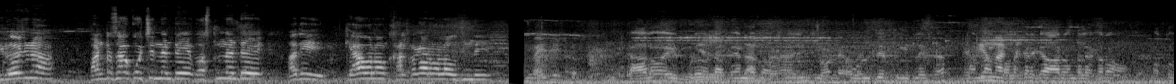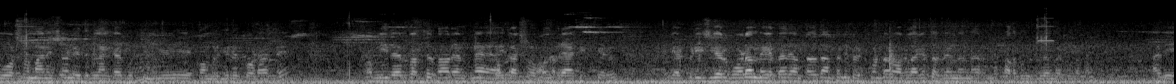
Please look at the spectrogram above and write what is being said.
ఈ రోజున పంట సాగు వచ్చిందంటే వస్తుందంటే అది కేవలం కలెక్టర్ గారి వల్ల అవుతుంది. కాలం ఇప్పుడు డెబ్బై ఉడితే తీయట్లేదు సార్. పొలకరికి ఆరు వందల ఎకరం మొత్తం వర్షం మానేసాం. ఎదురులంక గుర్తించి కొమ్మలగిరి కూడా అండి. మీ దగ్గరకు వస్తే వెంటనే ఐదు లక్షల రూపాయలు గ్రాంట్ ఇచ్చారు. జడ్పీడీసీ గారు కూడా మిగతాది ఎంత అవుతుంది అంతా పెట్టుకుంటాం. ఒకలాగే తవ్విందన్నారండి పదకొండు కిలోమీటర్లు అది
